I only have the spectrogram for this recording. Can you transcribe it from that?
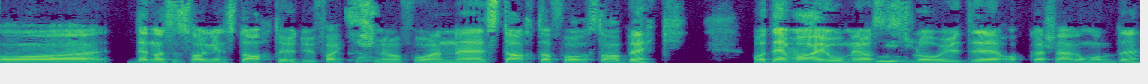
Og denne sesongen starta jo du faktisk med å få en eh, starter for Stabæk. Og det var jo med å mm. slå ut vår kjære Molde.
